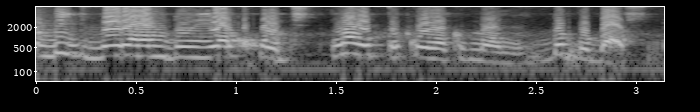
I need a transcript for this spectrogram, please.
робіть веранду як хочете, навіть таку, як в мене. До побачення.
